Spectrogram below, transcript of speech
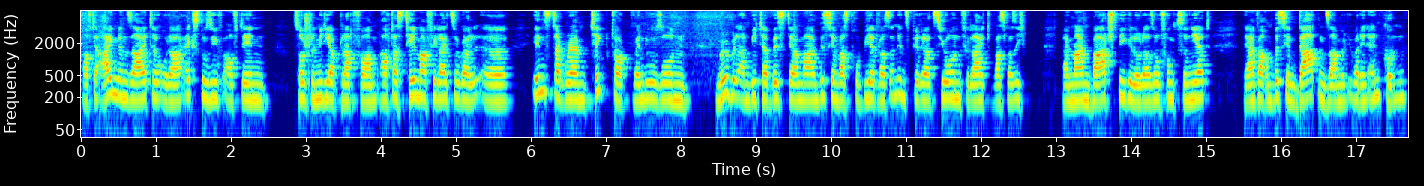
auf der eigenen Seite oder exklusiv auf den Social-Media-Plattformen, auch das Thema vielleicht sogar äh, Instagram, TikTok, wenn du so ein Möbelanbieter bist, der mal ein bisschen was probiert, was an Inspiration vielleicht, was weiß ich, bei meinem Bartspiegel oder so funktioniert, der einfach ein bisschen Daten sammelt über den Endkunden,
